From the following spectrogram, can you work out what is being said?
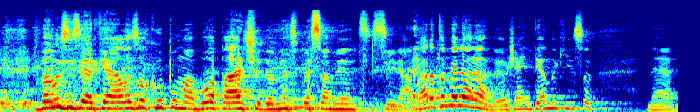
Vamos dizer que elas ocupam uma boa parte dos meus pensamentos, né? Agora eu tô melhorando, eu já entendo que isso, né?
